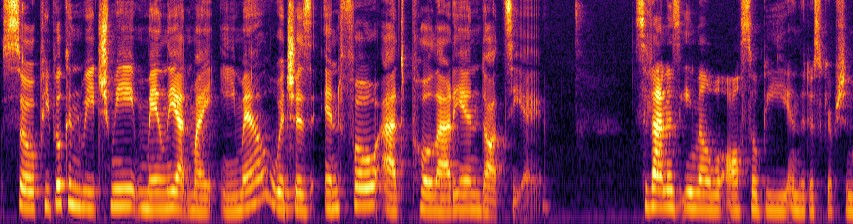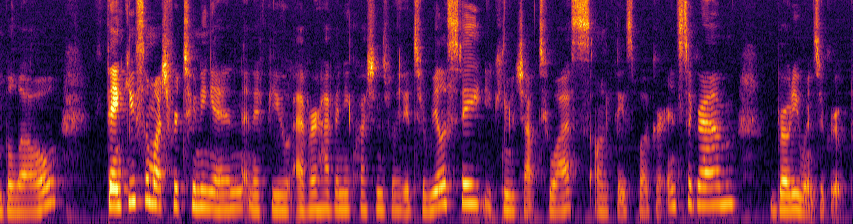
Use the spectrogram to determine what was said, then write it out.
So people can reach me mainly at my email, which is info at poladian.ca. Sevana's email will also be in the description below. Thank you so much for tuning in. And if you ever have any questions related to real estate, you can reach out to us on Facebook or Instagram, Broady Windsor Group.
